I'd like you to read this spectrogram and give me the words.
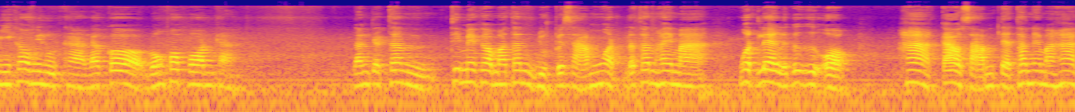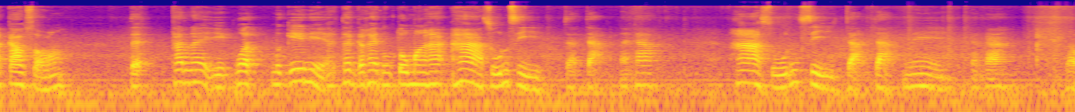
มีเข้ามีหลุดค่ะ แล้วก็หลวงพ่อพรค่ะ หลังจากท่านที่ไม่เข้ามาท่านหยุดไปสามงวด แล้วท่านให้มางวดแรกเลยก็คือออกห้าเก้าสามแต่ท่านให้มาห้าเก้าสองแต่ท่านให้อีกงวดเมื่อกี้นี่ท่านก็ให้ตรงๆมาห้าศูนย์สี่จะจะนะคะห้าศูนย์สี่จะจะนี่นะคะเรา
